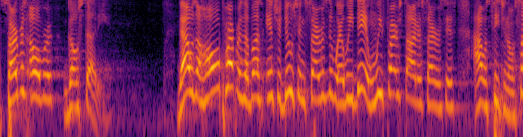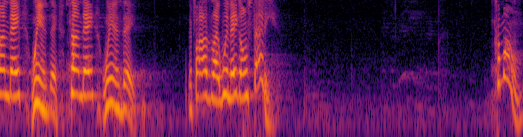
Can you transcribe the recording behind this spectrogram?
service over, go study. That was the whole purpose of us introducing services where we did. When we first started services, I was teaching on Sunday, Wednesday, Sunday, Wednesday. The father's like, when they gonna study? Come on.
